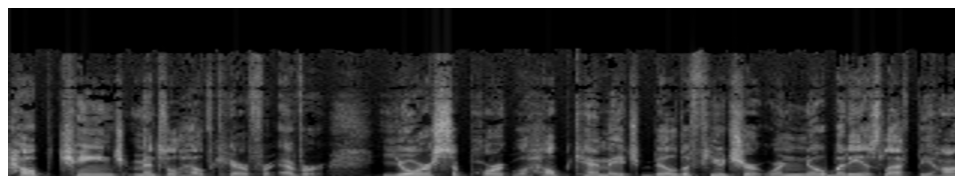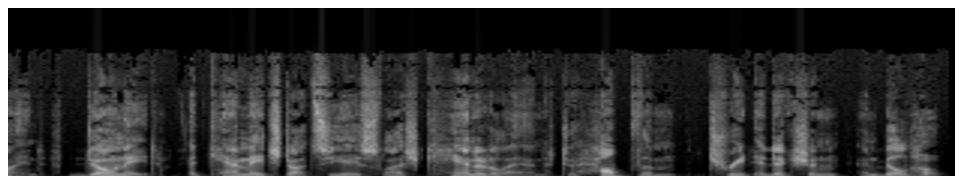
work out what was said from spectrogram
Help change mental health care forever. Your support will help CAMH build a future where nobody is left behind. Donate at camh.ca slash Canadaland to help them treat addiction and build hope.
